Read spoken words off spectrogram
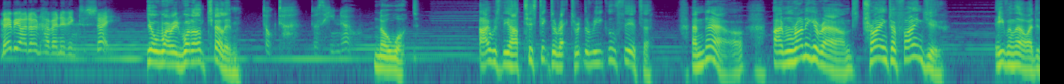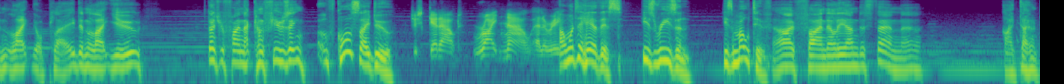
Maybe I don't have anything to say. You're worried what I'll tell him. Doctor, does he know? Know what? I was the artistic director at the Regal Theatre. And now I'm running around trying to find you. Even though I didn't like your play, didn't like you. Don't you find that confusing? Of course I do. Just get out right now, Ellery. I want to hear this. His reason. His motive. I finally understand now. I don't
